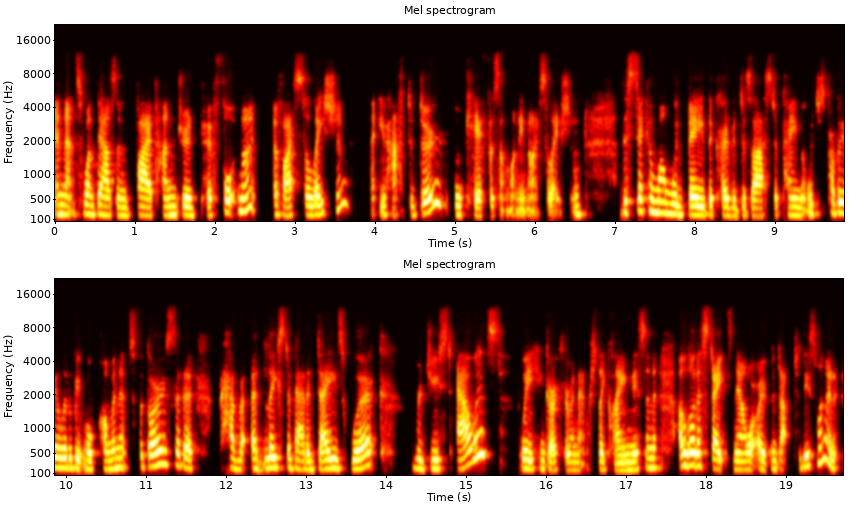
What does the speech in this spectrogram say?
And that's 1,500 per fortnight of isolation that you have to do or care for someone in isolation. The second one would be the COVID disaster payment, which is probably a little bit more common. It's for those that are, have at least about a day's work reduced hours where you can go through and actually claim this. And a lot of states now are opened up to this one. It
